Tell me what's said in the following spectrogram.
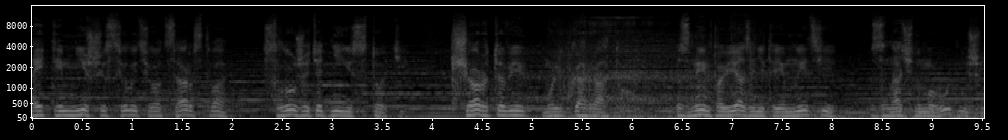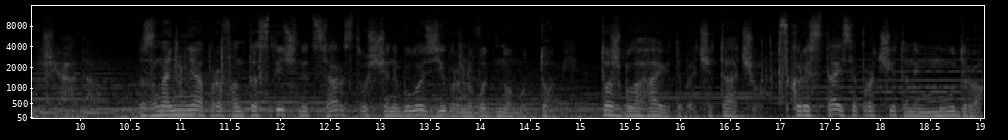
Найтемніші сили цього царства служать одній істоті чортові мульгарату. З ним пов'язані таємниці значно могутніші, ніж я гадав. Знання про фантастичне царство ще не було зібрано в одному томі. Тож благаю тебе, читачу, скористайся прочитаним мудро,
